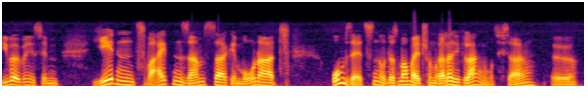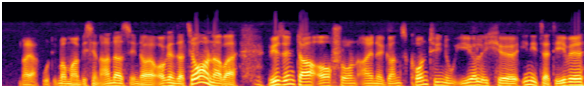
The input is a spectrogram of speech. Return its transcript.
die wir übrigens im jeden zweiten Samstag im Monat umsetzen und das machen wir jetzt schon relativ lang, muss ich sagen. Äh, naja, gut, immer mal ein bisschen anders in der Organisation, aber wir sind da auch schon eine ganz kontinuierliche Initiative,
